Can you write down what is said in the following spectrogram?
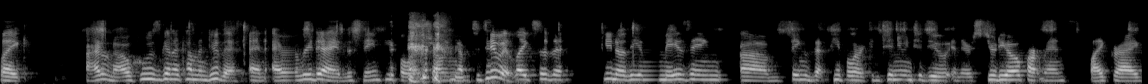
like I don't know who's going to come and do this. And every day the same people are showing up to do it. Like, so the, you know the amazing um, things that people are continuing to do in their studio apartments like greg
